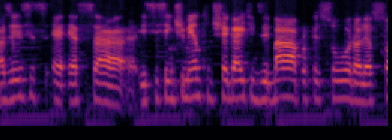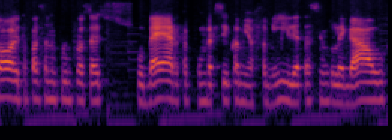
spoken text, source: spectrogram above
às vezes, é, essa, esse sentimento de chegar e te dizer, bah, professor, olha só, eu tô passando por um processo de descoberta, conversei com a minha família, tá sendo legal,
